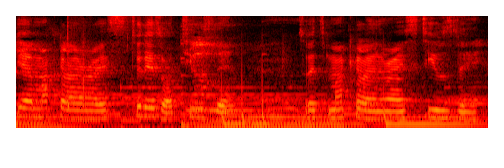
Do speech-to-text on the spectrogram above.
yeah mackerel and rice. Today's what? Tuesday. So it's mackerel and rice Tuesday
